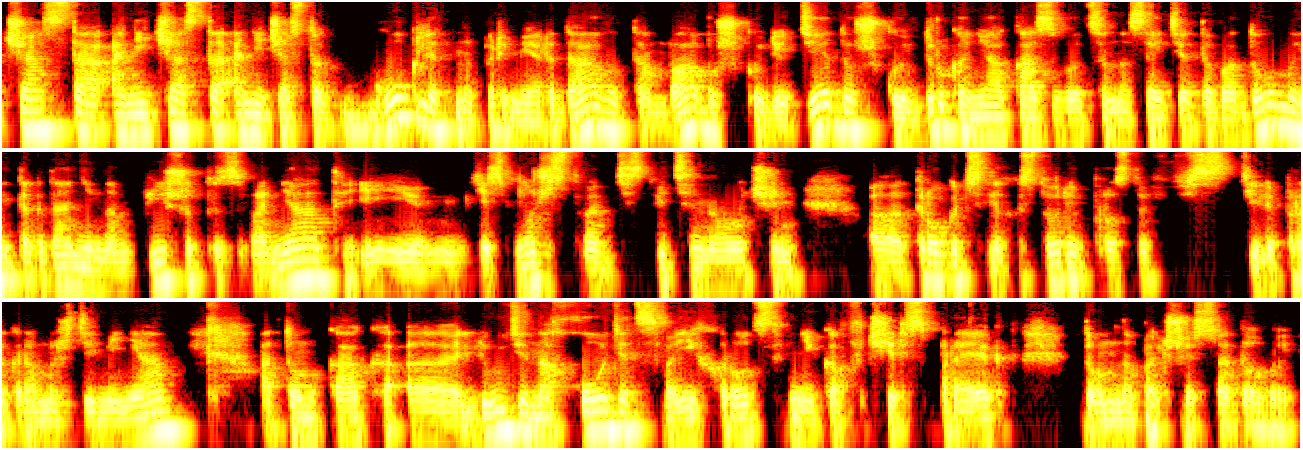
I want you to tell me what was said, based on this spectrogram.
часто они часто они часто гуглят, например, да, вот там бабушку или дедушку, и вдруг они оказываются на сайте этого дома, и тогда они нам пишут и звонят, и есть множество действительно очень э, трогательных историй просто в стиле программы «Жди меня» о том, как э, люди находят своих родственников через проект «Дом на Большой Садовой».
